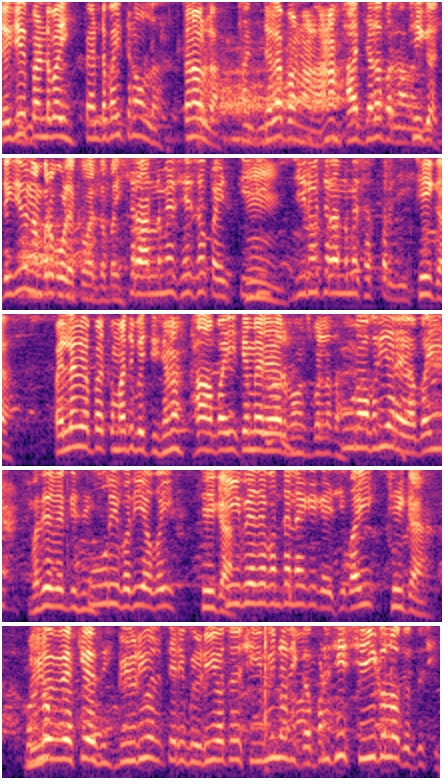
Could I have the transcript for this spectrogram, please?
ਜਗਜੀਤ ਪਿੰਡ ਬਾਈ? ਪਿੰਡ ਬਾਈ ਧਨੌਲਾ ਤਨੌਲਾ ਹਾਂਜੀ। ਜ਼ਿਲ੍ਹਾ ਬਰਨਾਲਾ ਹਨਾ? ਹਾਂ ਜ਼ਿਲ੍ਹਾ ਬਰਨਾਲਾ। ਠੀਕ ਹੈ ਜਗਜੀਤ ਨੰਬਰ ਬੋਲ ਇੱਕ ਵਾਰ ਤਾਂ ਬਾਈ। 94635 ਜੀ 09470 ਜੀ। ਠੀਕ ਆ। ਪਹਿਲਾਂ ਵੀ ਆਪਾਂ ਇੱਕ ਮੱਝ ਵੇਚੀ ਸੀ ਨਾ ਹਾਂ ਬਾਈ। ਕਿ ਮੇਰੇ ਰਿਸਪੌਂਸ ਪਹਿਲਾਂ ਤਾਂ। ਪੂਰਾ ਵਧੀਆ ਰਿਹਾ ਬਾਈ। ਵਧੀਆ ਵੇਚੀ ਸੀ? ਪੂਰੀ ਵਧੀਆ ਬਾਈ। ਠੀਕ ਆ। ਕੀਵੇ ਦੇ ਬੰਦੇ ਲੈ ਕੇ ਗਏ ਸੀ ਬਾਈ। ਠੀਕ ਆ। ਵੀਡੀਓ ਦੇਖ ਕੇ ਸੀ। ਵੀਡੀਓ ਤੇ ਤੇਰੀ ਵੀਡੀਓ ਤੇ 6 ਮਹੀਨਿਆਂ ਦੀ ਗੱਭਣ ਸੀ 6 ਕਿਲੋ ਦੁੱਧ ਸੀ।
